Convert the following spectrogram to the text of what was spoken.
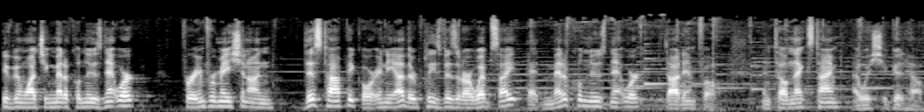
You've been watching Medical News Network. For information on this topic or any other, please visit our website at medicalnewsnetwork.info. Until next time, I wish you good health.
